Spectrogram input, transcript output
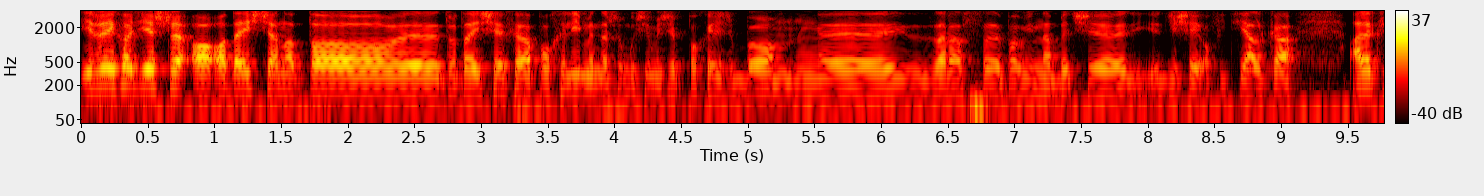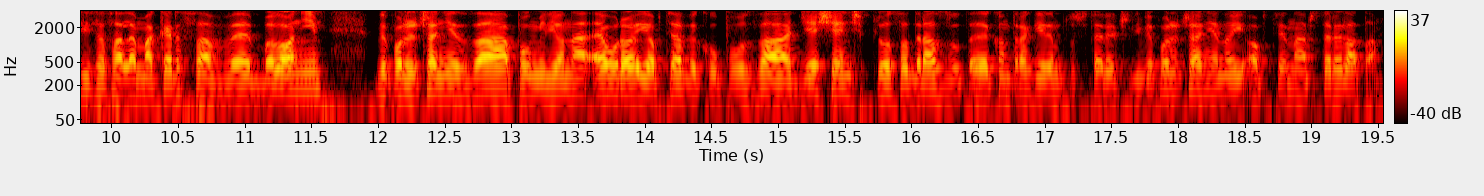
Jeżeli chodzi jeszcze o odejścia, no to y, tutaj się chyba pochylimy, znaczy musimy się pochylić, bo yy, zaraz powinna być dzisiaj oficjalka Alexisa Salemakersa w Bolonii. Wypożyczenie za pół miliona euro i opcja wykupu za 10 plus od razu kontrakt 1 plus 4, czyli wypożyczenie, no i opcja na 4 lata.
